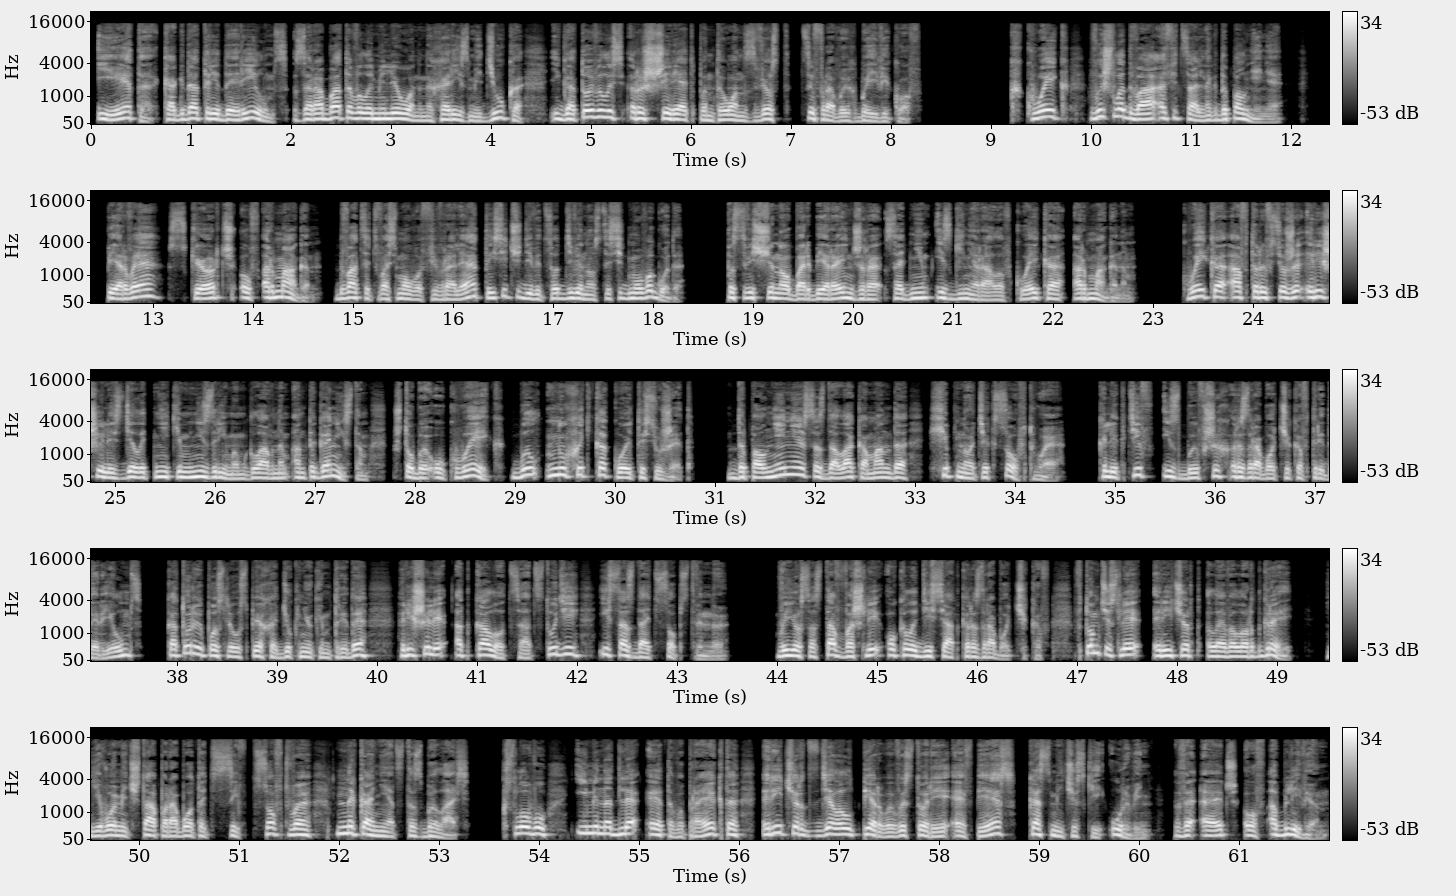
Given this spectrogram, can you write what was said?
И это, когда 3D Realms зарабатывала миллионы на харизме Дюка и готовилась расширять пантеон звезд цифровых боевиков. К Quake вышло два официальных дополнения. Первое — Scourge of Armageddon 28 февраля 1997 года. Посвящено борьбе рейнджера с одним из генералов Куэйка Армаганом. Квейка авторы все же решили сделать неким незримым главным антагонистом, чтобы у Quake был ну хоть какой-то сюжет. Дополнение создала команда Hypnotic Software, коллектив из бывших разработчиков 3D Realms, которые после успеха Duke Nukem 3D решили отколоться от студии и создать собственную. В ее состав вошли около десятка разработчиков, в том числе Ричард Левелорд Грей, его мечта поработать с Sift Software наконец-то сбылась. К слову, именно для этого проекта Ричард сделал первый в истории FPS космический уровень — The Edge of Oblivion.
